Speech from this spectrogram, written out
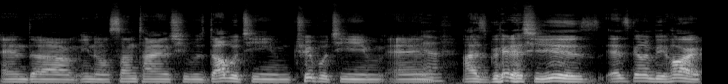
And um, you know, sometimes she was double team, triple team, and yeah. as great as she is, it's gonna be hard.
